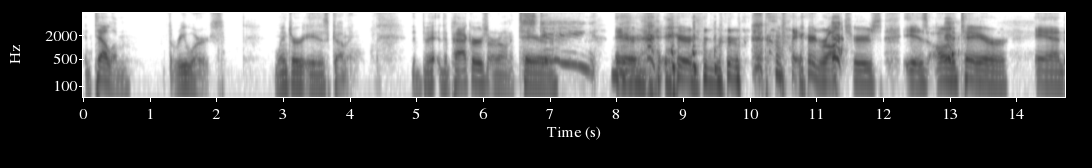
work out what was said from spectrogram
and tell them three words winter is coming. The, the Packers are on a tear. Sting! Aaron, Aaron, Aaron Rodgers is on a tear, and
